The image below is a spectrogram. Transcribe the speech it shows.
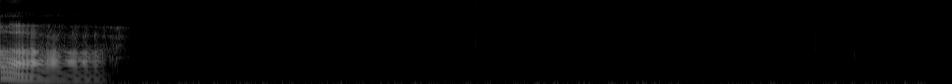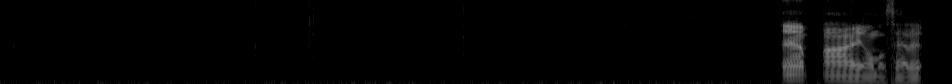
Ah. Yep, I almost had it.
